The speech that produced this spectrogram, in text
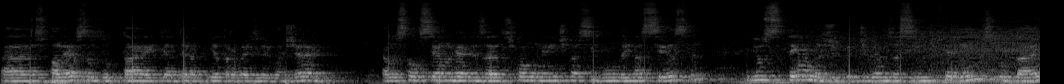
as palestras do TAI, que é a terapia através do Evangelho, elas estão sendo realizadas comumente na segunda e na sexta, e os temas, digamos assim, diferentes do TAI,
